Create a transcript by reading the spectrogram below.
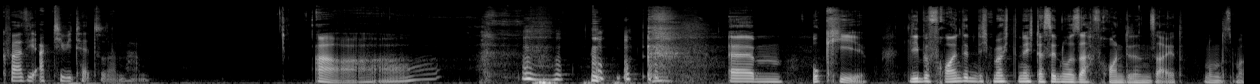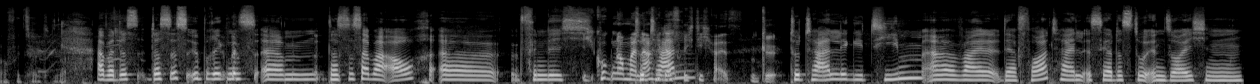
quasi Aktivität zusammen haben. Ah. ähm, okay liebe Freundin, ich möchte nicht, dass ihr nur Sachfreundinnen seid, um das mal offiziell zu sagen. Aber das, das ist übrigens, ähm, das ist aber auch, äh, finde ich. Ich gucke nochmal nach, wie das richtig heißt. Okay. Total legitim, äh, weil der Vorteil ist ja, dass du in solchen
